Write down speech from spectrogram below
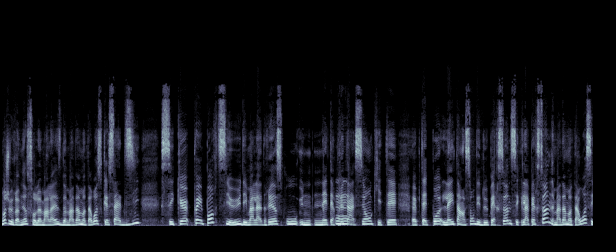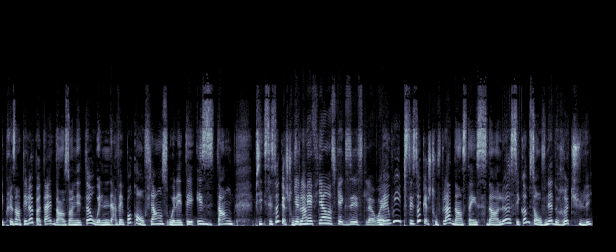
moi je vais revenir sur le malaise de Madame Ottawa. Ce que ça dit, c'est que peu importe s'il y a eu des maladresses ou une, une interprétation qui était euh, peut-être pas l'intention des deux personnes, c'est que la personne, Madame Ottawa, s'est présentée là peut-être dans un état où elle n'avait pas confiance, où elle était hésitante. Puis c'est ça que je trouve Il y a une plate. méfiance qui existe là, ouais. Ben oui, puis c'est ça que je trouve plate dans cet incident-là. C'est comme si on venait de reculer.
